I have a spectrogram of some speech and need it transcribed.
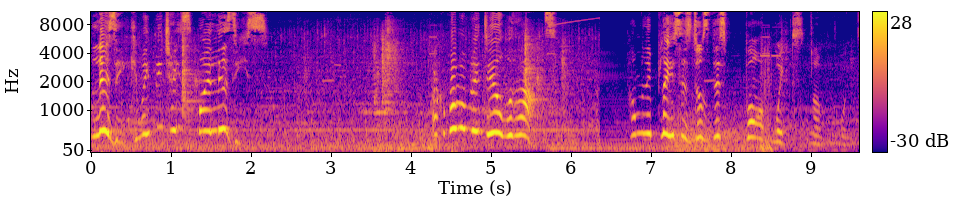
Lizzie? Can we be chased by Lizzies? I could probably deal with that. How many places does this bot? Wait, no, wait.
